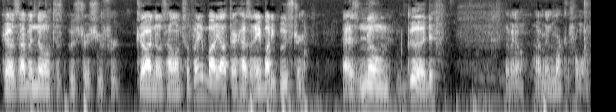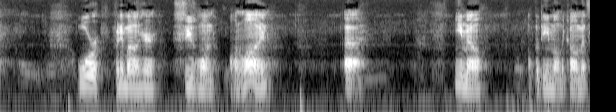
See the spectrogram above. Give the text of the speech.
Because I've been dealing with this booster issue for God knows how long. So if anybody out there has an A-body booster is known good, let me know. I'm in the market for one. Or if anybody on here sees one online, uh, email. I'll put the email in the comments.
